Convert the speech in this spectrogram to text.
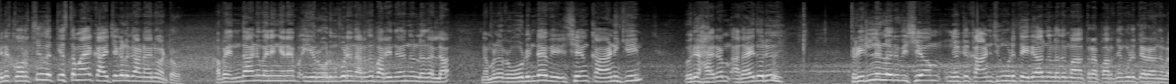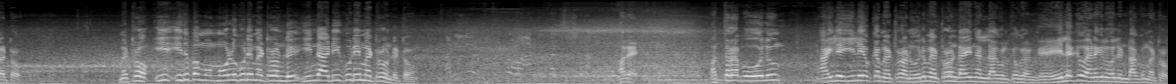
പിന്നെ കുറച്ച് വ്യത്യസ്തമായ കാഴ്ചകൾ കാണാനും കേട്ടോ അപ്പോൾ എന്താണ് ഇവനിങ്ങനെ ഈ റോഡിൽ കൂടി നടന്ന് പറയുന്നത് എന്നുള്ളതല്ല. നമ്മൾ റോഡിന്റെ വിഷയം കാണിക്കുകയും ഒരു ഹരം അതായത് ഒരു ത്രില്ലുള്ള ഒരു വിഷയം നിങ്ങൾക്ക് കാണിച്ചും കൂടി തരിക എന്നുള്ളത് മാത്രമേ പറഞ്ഞും കൂടി തരിക എന്നുള്ള കേട്ടോ മെട്രോ ഈ ഇതിപ്പോൾ മുകളിൽ കൂടി മെട്രോ ഉണ്ട് ഇതിന്റെ അടിയിൽ കൂടി മെട്രോ ഉണ്ട് കേട്ടോ അതെ. അത്ര പോലും അതിലെ ഈലയൊക്കെ മെട്രോ ആണ്. ഒരു മെട്രോ ഉണ്ടായി എന്നല്ല ഏയിലേക്ക് വേണമെങ്കിൽ പോലും ഉണ്ടാക്കും മെട്രോ.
